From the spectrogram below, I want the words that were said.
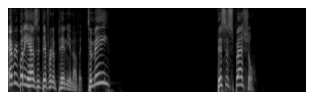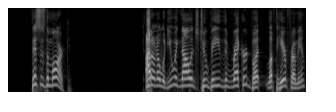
Everybody has a different opinion of it. To me, this is special. This is the mark. I don't know what you acknowledge to be the record, but love to hear from you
